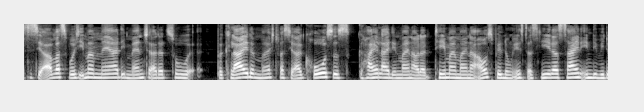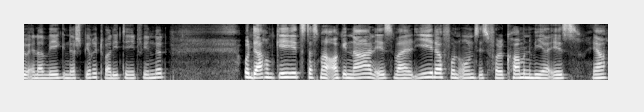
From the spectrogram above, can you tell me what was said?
Das ist ja auch was, wo ich immer mehr die Menschen dazu bekleiden möchte, was ja ein großes Highlight in meiner oder Thema in meiner Ausbildung ist, dass jeder sein individueller Weg in der Spiritualität findet. Und darum geht's, dass man original ist, weil jeder von uns ist vollkommen, wie er ist. Ja,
